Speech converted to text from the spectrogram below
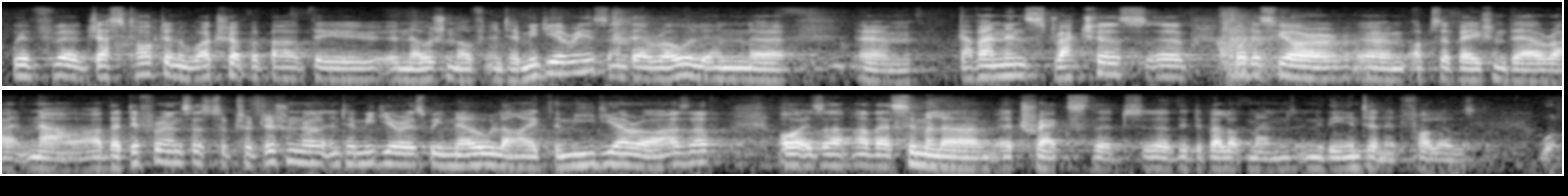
We've uh, just talked in a workshop about the notion of intermediaries and their role in uh, um, governance structures. Uh, what is your um, observation there right now? Are there differences to traditional intermediaries we know, like the media or others, or there, are there similar uh, tracks that uh, the development in the internet follows?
